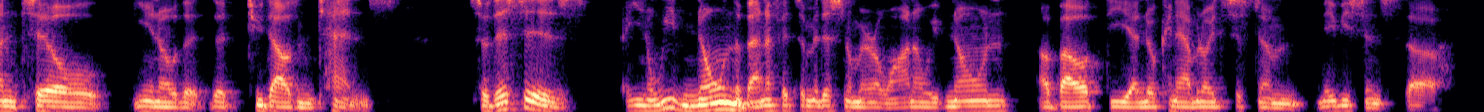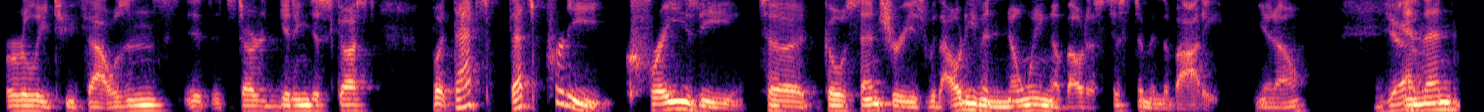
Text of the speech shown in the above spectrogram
until, you know, the, the 2010s. So this is, you know, we've known the benefits of medicinal marijuana. We've known about the endocannabinoid system maybe since the early 2000s. It, it started getting discussed but that's that's pretty crazy to go centuries without even knowing about a system in the body you know yeah and then to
